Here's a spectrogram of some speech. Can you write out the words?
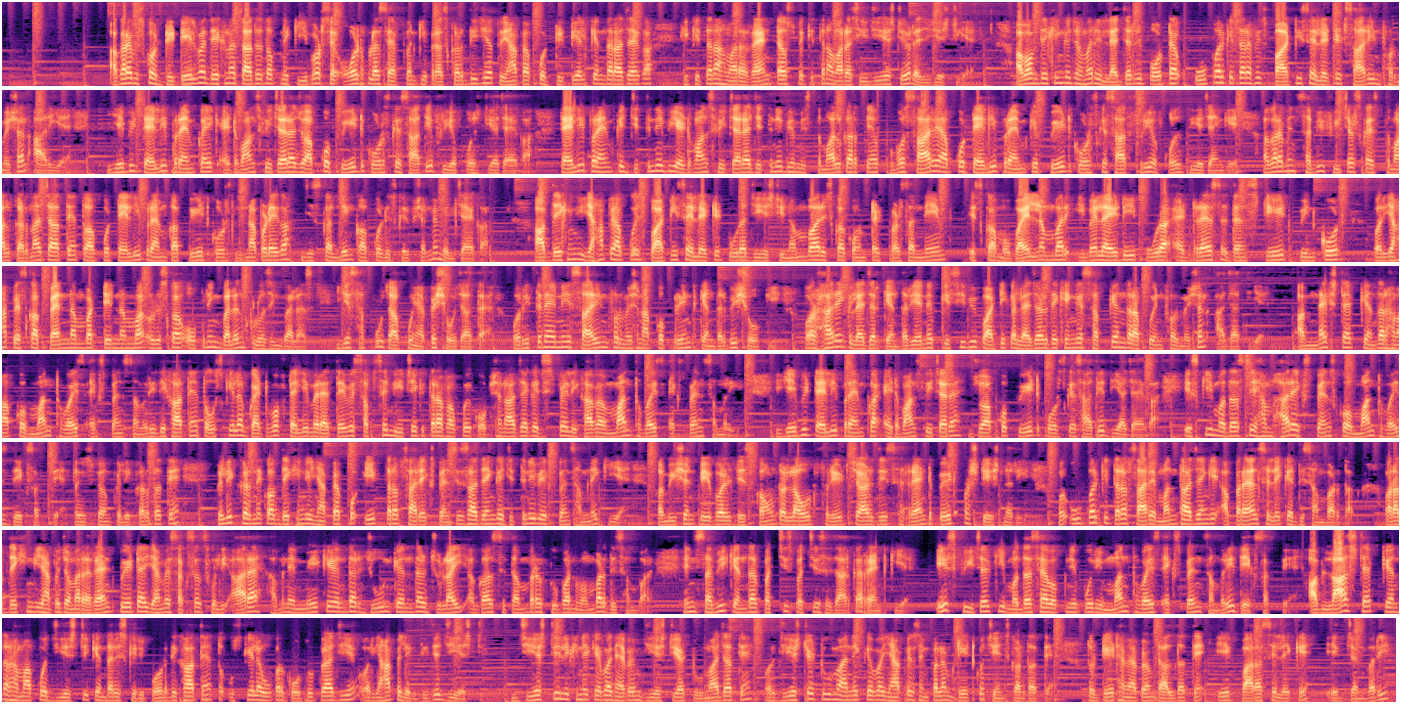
अगर आप इसको डिटेल में देखना चाहते हो तो अपने कीबोर्ड से alt plus F key press कर दीजिए तो यहाँ पे आपको डिटेल के अंदर आ जाएगा कि कितना हमारा रेंट है उस पर कितना हमारा सीजीएसटी और एस है। अब हम देखेंगे जो हमारी लेजर रिपोर्ट है, ऊपर की तरफ़ इस पार्टी से रिलेटेड सारी इन्फॉर्मेशन आ रही है। ये भी टेली प्राइम का एक एडवांस फीचर है, जो आपको पेड कोर्स के साथ ही फ्री ऑफ़ कॉस्ट दिया जाएगा। टेली प्राइम के जितने भी एडवांस फीचर है, जितने भी हम इस्तेमाल करते हैं, वो सारे आपको टेली प्राइम के पेड कोर्स के साथ फ्री ऑफ़ कॉस्ट दिए जाएँगे। अगर आप इन सभी फीचर्स का इस्तेमाल करना चाहते हैं तो आपको टेली प्राइम का पेड कोर्स लेना पड़ेगा। जिसका लिंक आपको डिस्क्रिप्शन में मिल जाएगा। आप देखेंगे यहाँ पे आपको इस पार्टी से रिलेटेड पूरा जीएसटी नंबर इसका कॉन्टेक्ट पर्सन नेम इसका मोबाइल नंबर ईमेल आईडी पूरा address then state pin code और यहाँ पे इसका पेन नंबर टिन नंबर और इसका ओपनिंग बैलेंस क्लोजिंग बैलेंस ये सब कुछ आपको यहाँ पे शो जाता है। और इतने नहीं, सारी इन्फॉर्मेशन आपको प्रिंट के अंदर भी शो की। और हर एक लेजर के अंदर, यानी किसी भी पार्टी का लेजर देखेंगे, सबके अंदर आपको इन्फॉर्मेशन आ जाती है। अब नेक्स्ट स्टेप के अंदर हम आपको मंथ वाइज एक्सपेंस समरी दिखाते हैं। तो उसके लिए गेट ऑफ़ टेली में रहते हुए सबसे नीचे की तरफ़ आपको एक ऑप्शन आ जाएगा जिसपे लिखा हुआ है मंथ वाइज एक्सपेंस समरी ये भी टेली प्राइम का एडवांस फीचर है, जो आपको पेड कोर्स के साथ ही दिया जाएगा। इसकी मदद से हम हर एक्सपेंस को मंथ वाइज देख सकते हैं। तो इस पर हम क्लिक कर देते हैं। क्लिक करने को आप देखेंगे, यहाँ पे आपको एक तरफ़ सारे एक्सपेंसेस आ जाएँगे, जितने भी एक्सपेंस हमने किए हैं। Commission payable discount allowed freight charges rent paid और स्टेशनरी और ऊपर की तरफ़ सारे मंथ आ जाएँगे, अप्रैल से लेकर दिसंबर तक। और आप देखेंगे, यहाँ पे जो हमारा रेंट पेड है, ये हमें सक्सेसफुली आ रहा है। हमने मई के अंदर, जून के अंदर, जुलाई, अगस्त, सितंबर, अक्टूबर, नवंबर, दिसंबर, इन सभी के अंदर पच्चीस पच्चीस का रेंट किया है। इस फीचर की मदद से आप अपनी पूरी मंथ वाइज एक्सपेंस समरी देख सकते हैं। अब लास्ट स्टेप के अंदर हम आपको जीएसटी के अंदर इसकी रिपोर्ट दिखाते हैं तो उसके लिए ऊपर गोटू पे आ जाइए और यहाँ पे लिख दीजिए जीएसटी जीएसटी लिखने के बाद यहाँ पे हम जीएसटी टू में आ जाते हैं और जीएसटी टू में आने के बाद यहाँ पे सिंपल हम डेट को चेंज कर देते हैं। तो डेट हम यहाँ पे हम डाल देते हैं एक बारह से लेके एक जनवरी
